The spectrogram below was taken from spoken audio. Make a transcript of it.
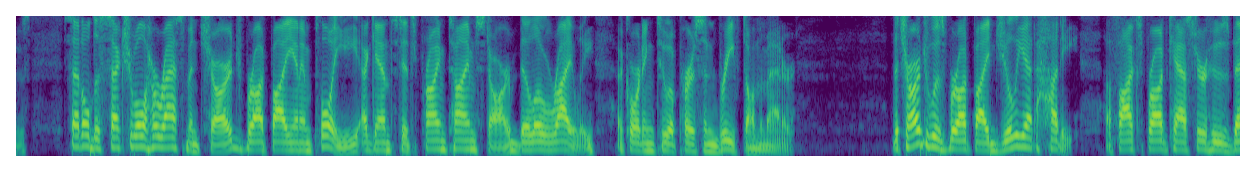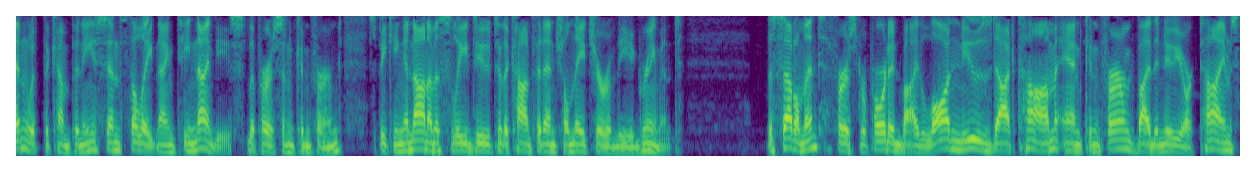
News settled a sexual harassment charge brought by an employee against its primetime star, Bill O'Reilly, according to a person briefed on the matter. The charge was brought by Juliet Huddy, a Fox broadcaster who's been with the company since the late 1990s, the person confirmed, speaking anonymously due to the confidential nature of the agreement. The settlement, first reported by LawNewz.com and confirmed by the New York Times,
